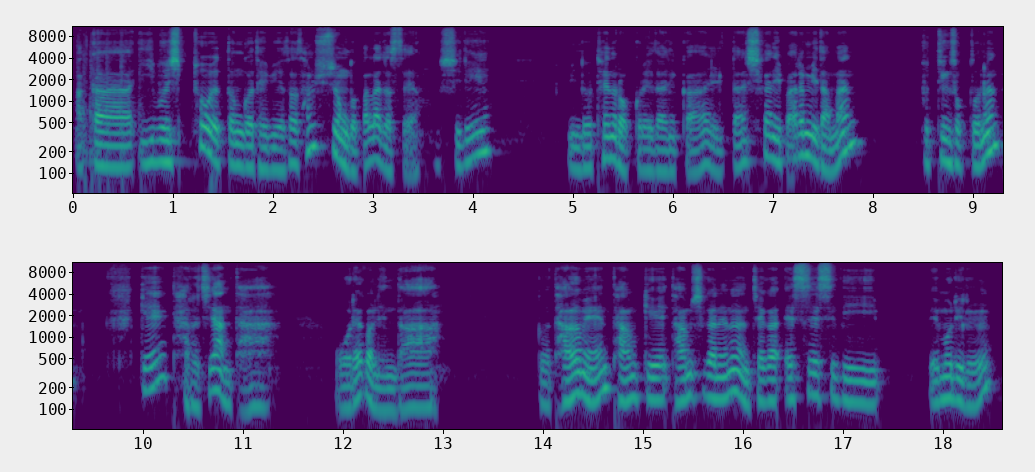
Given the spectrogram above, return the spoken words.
아까 2분 10초였던 거 대비해서 30초 정도 빨라졌어요. 확실히 윈도우 10으로 업그레이드 하니까 일단 시간이 빠릅니다만 부팅 속도는 크게 다르지 않다. 오래 걸린다. 그 다음엔 다음 기회 다음 시간에는 제가 SSD 메모리를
